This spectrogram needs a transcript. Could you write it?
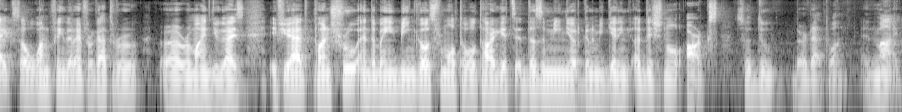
2.2x. Oh, one thing that I forgot to uh, remind you guys. If you add punch through and the main beam goes for multiple targets, it doesn't mean you're going to be getting additional arcs. So do bear that one in mind.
